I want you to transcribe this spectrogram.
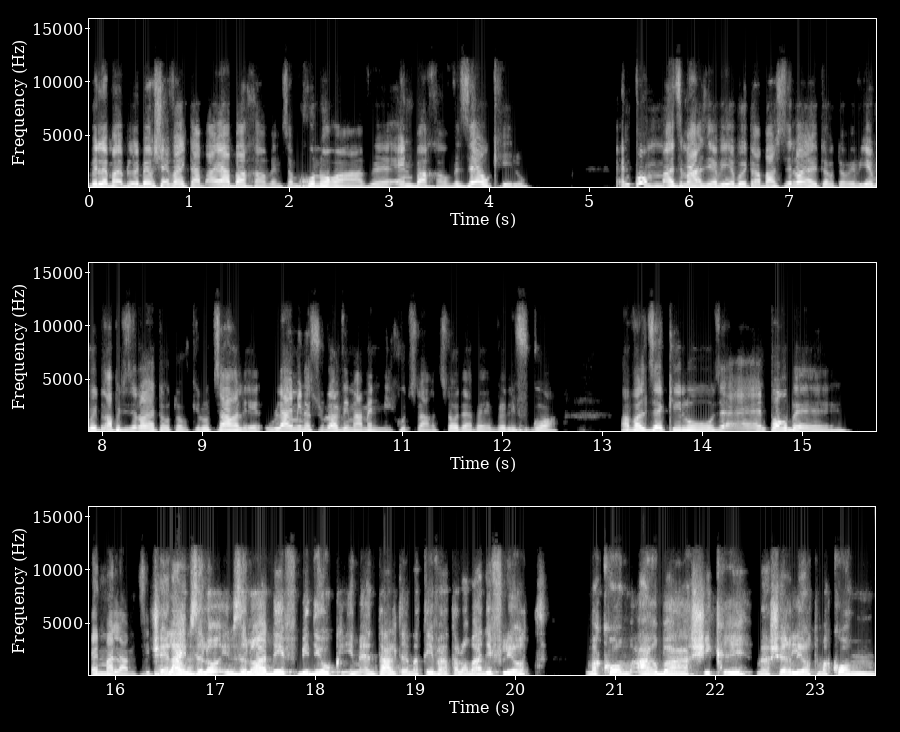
ולבאר שבע הייתה, היה בכר, והם צמחו נורא, ואין בכר, וזהו, כאילו. אין פה, אז מה, אז יביאו את רבש זה לא יהיה יותר טוב, יביאו את דראפיץ' זה לא יהיה יותר טוב, כאילו, צר לי, אולי הם ינסו להביא מאמן מחוץ לארץ, לא יודע, ולפגוע. אבל זה כאילו, זה, אין פה הרבה, אין מה להמציא. שאלה אם. זה, לא, אם זה לא עדיף, בדיוק, אם אין את האלטרנטיבה, אתה לא מעדיף להיות מקום ארבע שקרי, מאשר להיות מקום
